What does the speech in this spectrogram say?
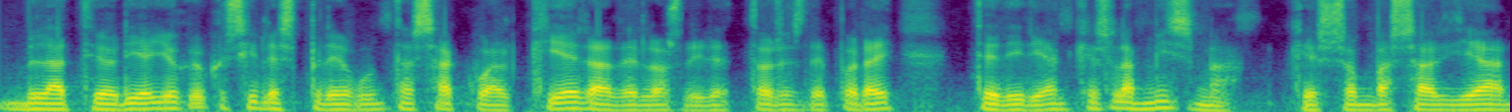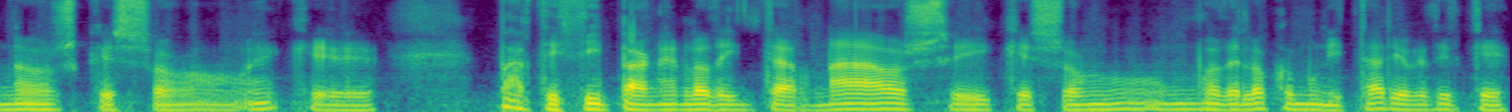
la teoría yo creo que si les preguntas a cualquiera de los directores de por ahí, te dirían que es la misma, que son basalianos, que son, eh, que participan en lo de internados y que son un modelo comunitario, es decir, que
